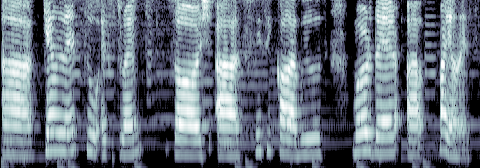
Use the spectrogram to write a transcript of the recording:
uh, can lead to extremes such as physical abuse, murder, uh, violence.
